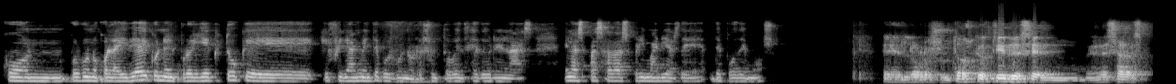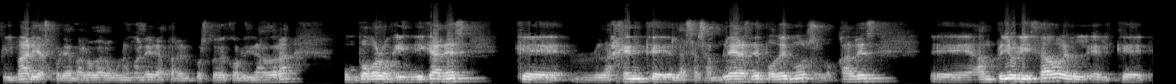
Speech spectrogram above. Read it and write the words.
con, pues bueno, con la idea y con el proyecto que, finalmente pues bueno, resultó vencedor en las, en las pasadas primarias de, Podemos. Eh, los resultados que obtienes en, en, esas primarias, por llamarlo de alguna manera, para el puesto de coordinadora, un poco lo que indican es que la gente, las asambleas de Podemos locales, eh, han priorizado el, que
